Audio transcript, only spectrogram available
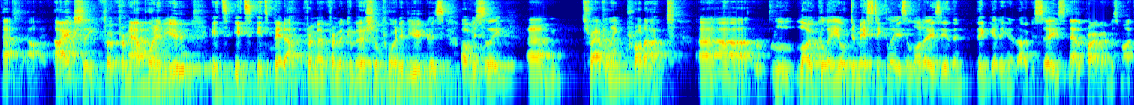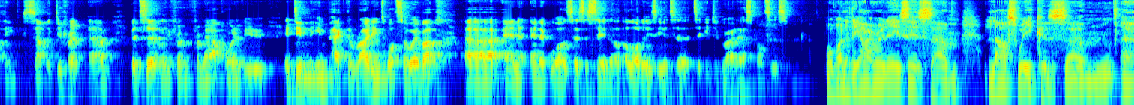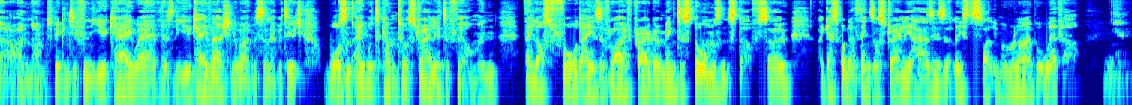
Uh, I actually, from, from our point of view, it's it's it's better from a from a commercial point of view because obviously um, traveling product uh, locally or domestically is a lot easier than, than getting it overseas. Now, the programmers might think something different, um, but certainly from, from our point of view, it didn't impact the ratings whatsoever. Uh, and, and it was, as I said, a, a lot easier to, to integrate our sponsors. Well, one of the ironies is um, last week, as um, uh, I'm, I'm, speaking to you from the UK, where there's the UK version of I'm a Celebrity, which wasn't able to come to Australia to film, and they lost four days of live programming to storms and stuff. So I guess one of the things Australia has is at least slightly more reliable weather.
